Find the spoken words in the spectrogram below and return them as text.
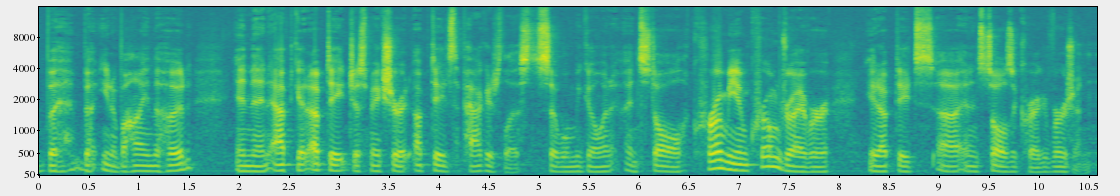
but you know behind the hood and then apt-get update just make sure it updates the package list. So when we go and install chromium chrome driver it updates uh, and installs the correct version.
